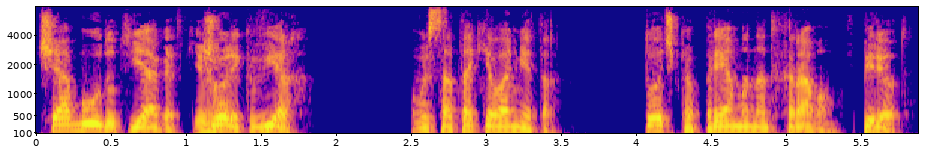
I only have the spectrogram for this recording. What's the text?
Ща будут ягодки, Жорик вверх. Высота километр. Точка прямо над храмом. Вперед!»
